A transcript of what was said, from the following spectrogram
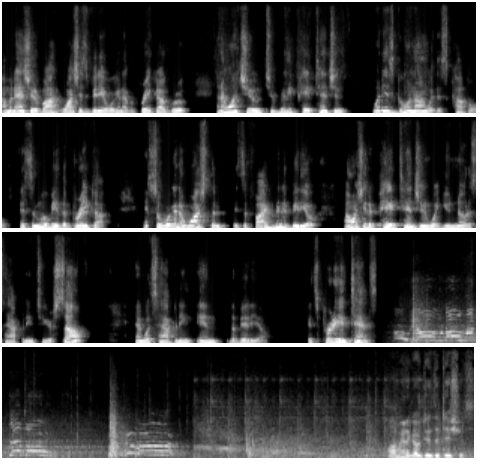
I'm going to ask you to watch this video. We're going to have a breakout group and I want you to really pay attention. What is going on with this couple? It's a movie, The Breakup. And so we're going to watch them. It's a five minute video. I want you to pay attention what you notice happening to yourself and what's happening in the video. It's pretty intense. Oh, no, no, my demo! Well, I'm going to go do the dishes.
